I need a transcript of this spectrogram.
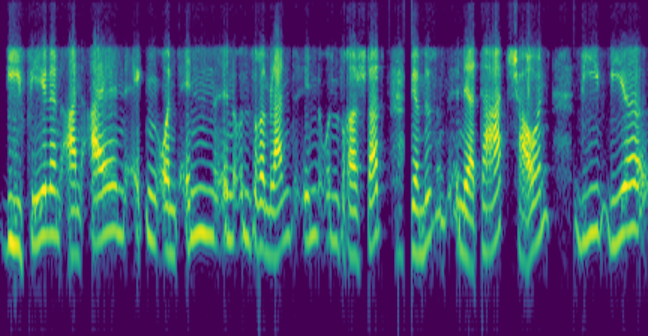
Die fehlen an allen Ecken und Enden in unserem Land, in unserer Stadt. Wir müssen in der Tat schauen, wie wir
